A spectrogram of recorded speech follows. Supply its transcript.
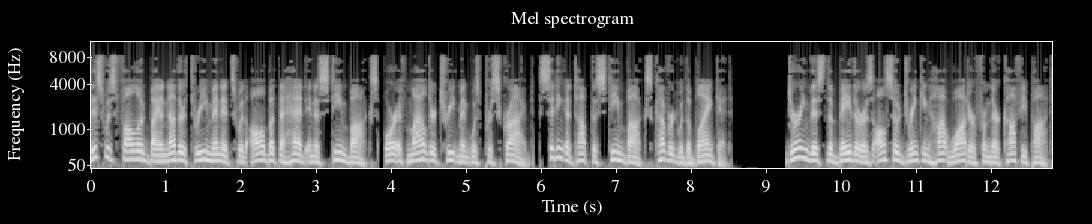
This was followed by another three minutes with all but the head in a steam box, or if milder treatment was prescribed, sitting atop the steam box covered with a blanket. During this the bather is also drinking hot water from their coffee pot.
